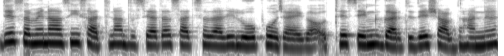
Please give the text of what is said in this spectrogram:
ਜੇ ਸਮੇਂ ਨਾਲ ਅਸੀਂ ਸੱਚ ਨਾ ਦੱਸਿਆ, ਤਾਂ ਸੱਚ ਸਦਾ ਲਈ ਲੋਪ ਹੋ ਜਾਏਗਾ। ਉੱਥੇ ਸਿੰਘ ਗਰਜਦੇ ਸ਼ਬਦ ਹਨ।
